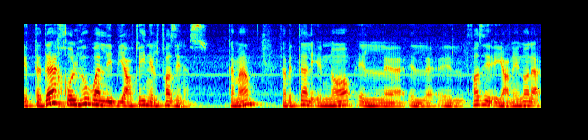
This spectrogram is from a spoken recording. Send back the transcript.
التداخل هو اللي بيعطيني ال fuzziness تمام؟ فبالتالي إنه ال fuzzy يعني إنه أنا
